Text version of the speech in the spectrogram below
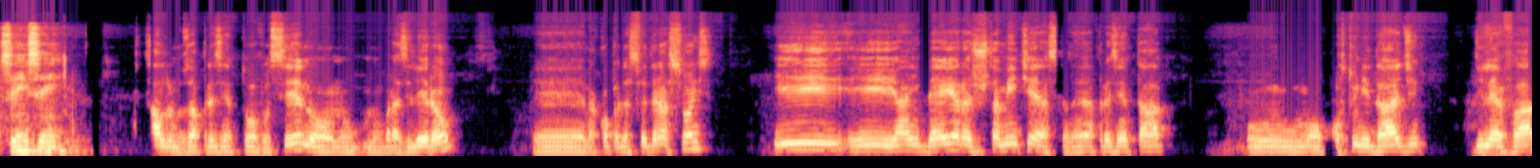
Sim, sim. O Salo nos apresentou a você no, no, no Brasileirão, é, na Copa das Federações, e, e a ideia era justamente essa, né? apresentar uma oportunidade de levar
